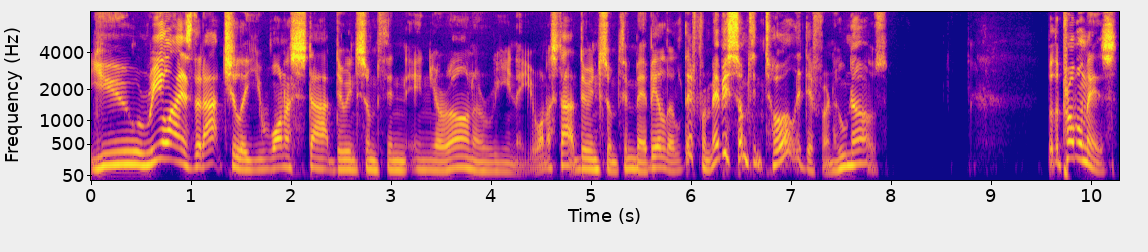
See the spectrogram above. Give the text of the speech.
you realize that actually you want to start doing something in your own arena. You want to start doing something maybe a little different, maybe something totally different. Who knows? But the problem is,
